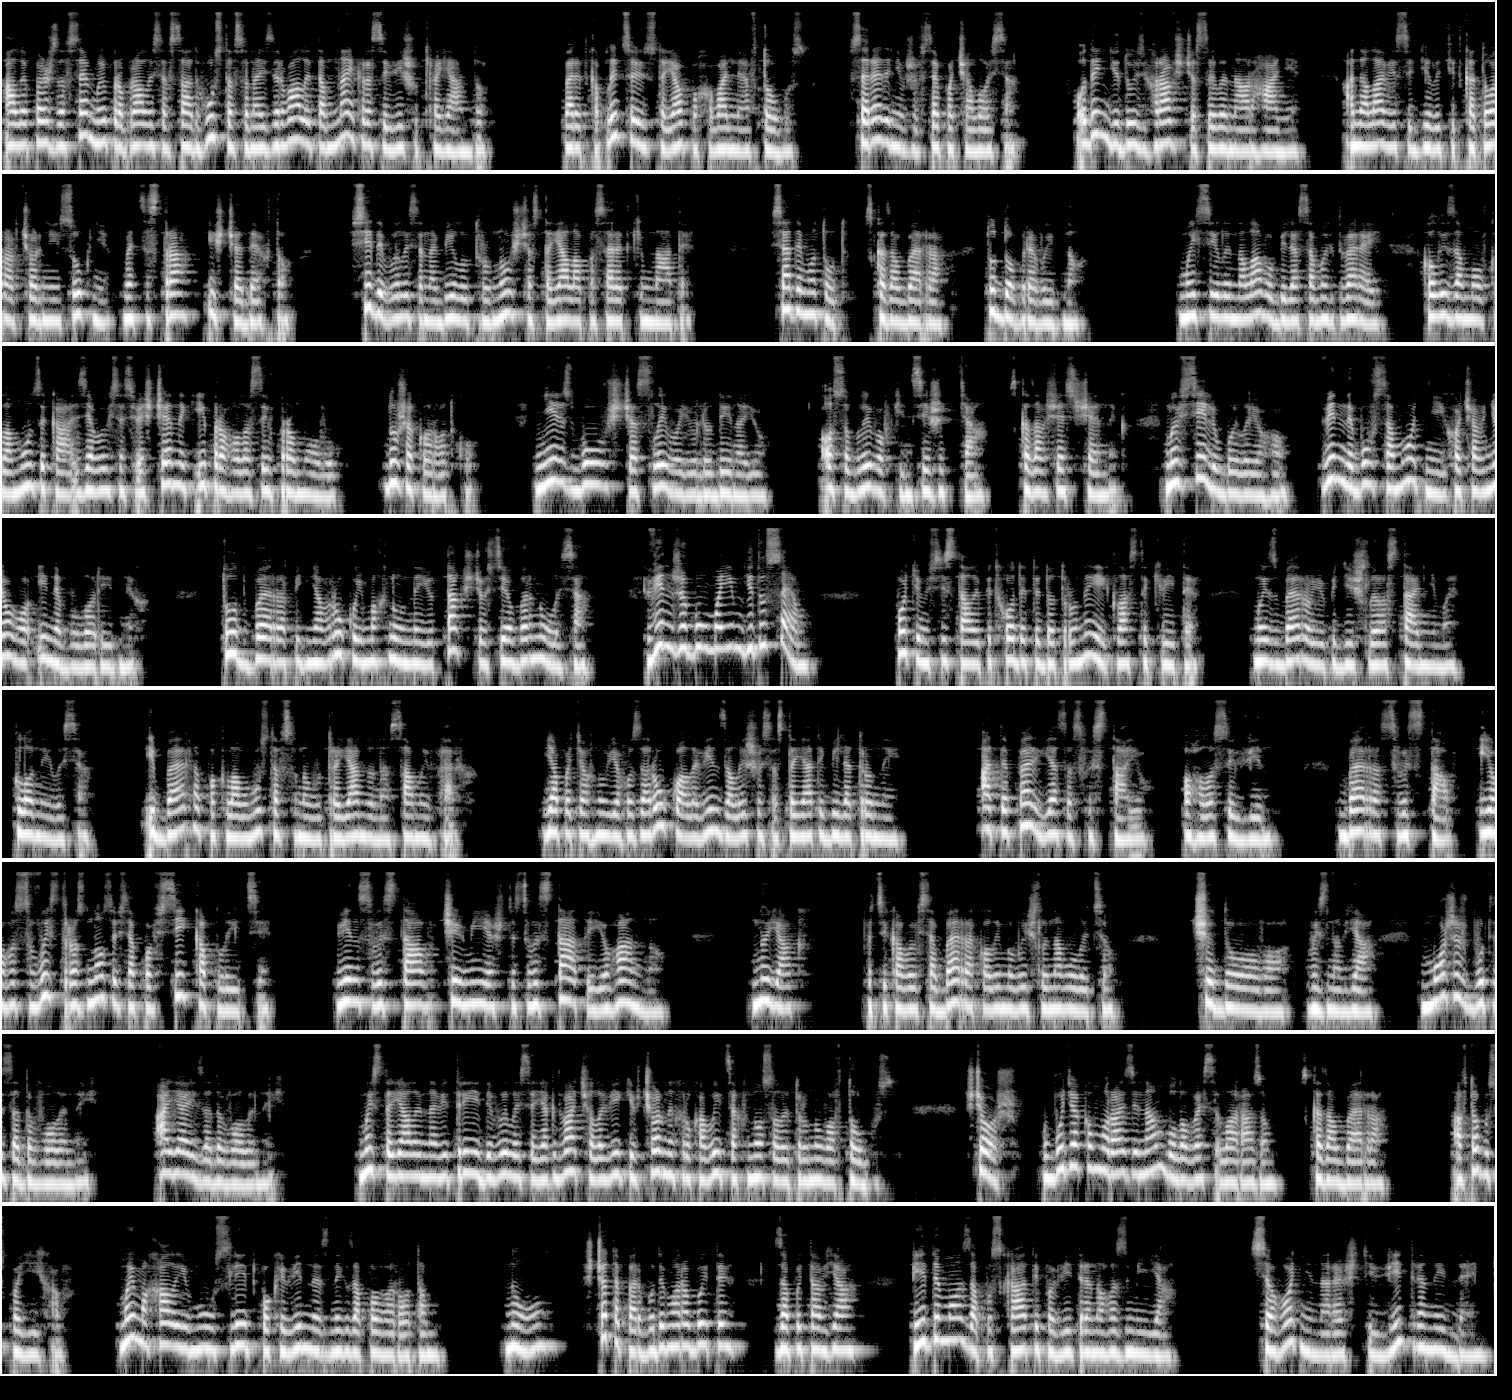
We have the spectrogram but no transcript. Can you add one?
Але перш за все ми пробралися в сад Густавсона і зірвали там найкрасивішу троянду. Перед каплицею стояв поховальний автобус. Всередині вже все почалося. Один дідусь грав щосили на органі, а на лаві сиділи тітка Тора в чорній сукні, медсестра і ще дехто. Всі дивилися на білу труну, що стояла посеред кімнати. Сядемо тут, сказав Берра, тут добре видно. Ми сіли на лаву біля самих дверей. Коли замовкла музика, з'явився священик і проголосив промову дуже коротку. Нільс був щасливою людиною, особливо в кінці життя, сказав священник. Ми всі любили його. Він не був самотній, хоча в нього і не було рідних. Тут Берра підняв руку і махнув нею так, що всі обернулися. Він же був моїм дідусем. Потім всі стали підходити до труни і класти квіти. Ми з Берою підійшли останніми, вклонилися, і Берра поклав Густавсонову троянду на самий верх. Я потягнув його за руку, але він залишився стояти біля труни. А тепер я засвистаю, оголосив він. Берра свистав, і його свист розносився по всій каплиці. Він свистав, чи вмієш ти свистати, Йоганно? Ну як? поцікавився Берра, коли ми вийшли на вулицю. Чудово, визнав я, можеш бути задоволений. А я й задоволений. Ми стояли на вітрі і дивилися, як два чоловіки в чорних рукавицях вносили труну в автобус. Що ж, у будь-якому разі нам було весело разом, сказав Берра. Автобус поїхав. Ми махали йому у слід, поки він не зник за поворотом. Ну, що тепер будемо робити? запитав я. Підемо запускати повітряного змія. Сьогодні, нарешті, вітряний день.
